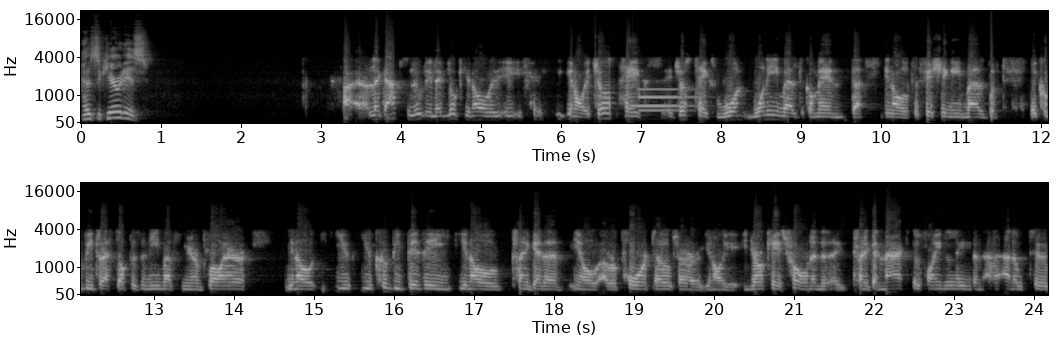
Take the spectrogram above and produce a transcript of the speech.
how secure it is. Uh, like absolutely, like look, you know, it, you know, it just takes it just takes one one email to come in that's you know it's a phishing email, but it could be dressed up as an email from your employer. You know, you you could be busy, you know, trying to get a you know a report out, or you know, in your case, the, trying to get an article finally and, and out to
